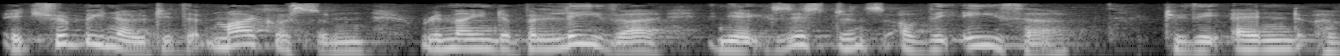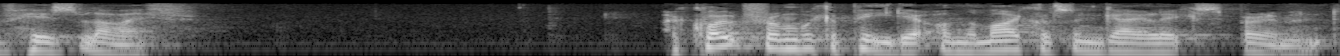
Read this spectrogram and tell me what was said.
It should be noted that Michelson remained a believer in the existence of the ether to the end of his life. A quote from Wikipedia on the Michelson Gale experiment.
